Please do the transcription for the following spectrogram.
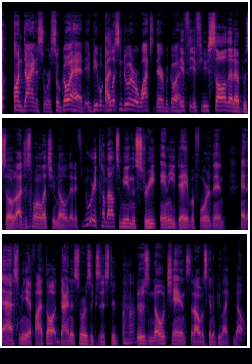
on dinosaurs. So go ahead. If people can I- listen to it or watch it there, but go ahead. if if you saw that episode, I just Uh-huh. want to let you know that if you were to come out to me in the street any day before then and ask me if I thought dinosaurs existed, uh-huh. there's no chance that I was going to be like, no,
